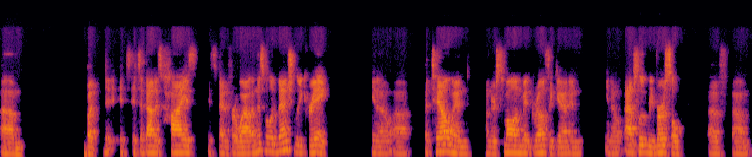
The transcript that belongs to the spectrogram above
Um, but it's it's about as high as it's been for a while. And this will eventually create, you know, uh, a tailwind under small and mid growth again and you know absolute reversal of um,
